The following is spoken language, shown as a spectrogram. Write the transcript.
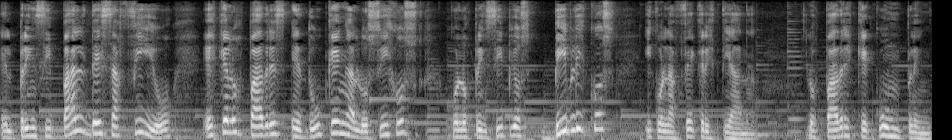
El principal desafío es que los padres eduquen a los hijos con los principios bíblicos y con la fe cristiana. Los padres que cumplen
